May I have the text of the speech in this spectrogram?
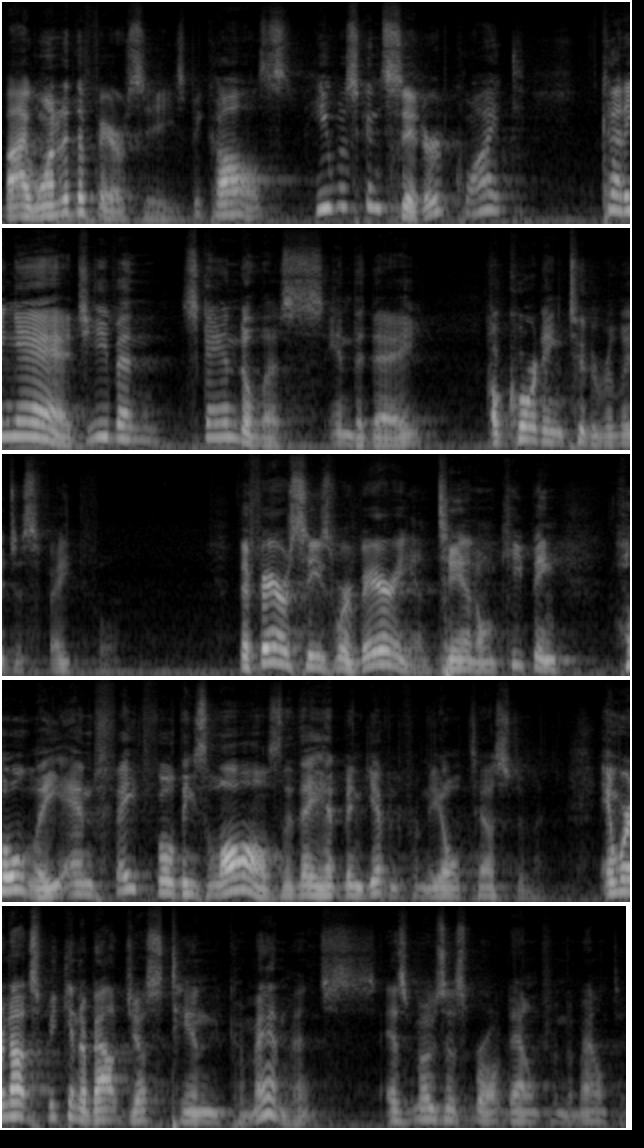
by one of the Pharisees because he was considered quite cutting edge, even scandalous in the day, according to the religious faithful. The Pharisees were very intent on keeping holy and faithful these laws that they had been given from the Old Testament. And we're not speaking about just 10 commandments as Moses brought down from the mountain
